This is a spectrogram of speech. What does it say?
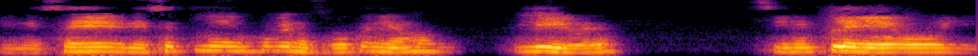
en ese, en ese tiempo que nosotros teníamos libre, sin empleo y,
